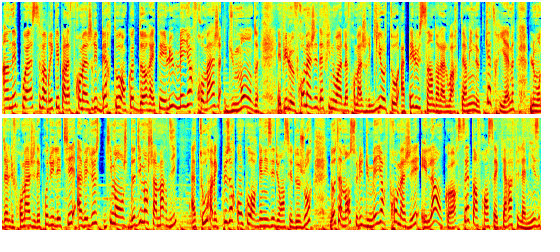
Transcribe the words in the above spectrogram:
un époisse fabriqué par la fromagerie Berthaud en Côte d'Or a été élu meilleur fromage du monde. Et puis le fromager dauphinois de la fromagerie Guillotto à Pélussin dans la Loire termine quatrième. Le mondial du fromage et des produits laitiers avait lieu dimanche, de dimanche à mardi à Tours avec plusieurs concours organisés durant ces deux jours, notamment celui du meilleur fromager. Et là encore, c'est un Français qui a raflé la mise.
